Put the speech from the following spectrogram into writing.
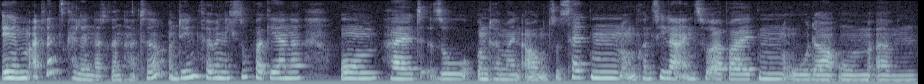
im Adventskalender drin hatte. Und den verwende ich super gerne, um halt so unter meinen Augen zu setten, um Concealer einzuarbeiten oder um ähm,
